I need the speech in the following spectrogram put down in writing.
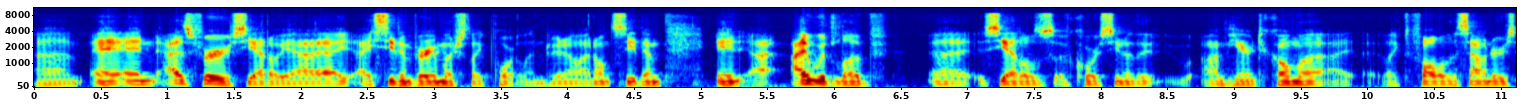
um, and, and, as for Seattle, yeah, I, I, see them very much like Portland. You know, I don't see them. In, I, I would love uh, Seattle's, of course. You know, the, I'm here in Tacoma. I, I, like to follow the Sounders.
